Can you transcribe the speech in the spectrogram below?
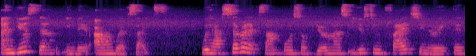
and use them in their own websites. We have several examples of journals using files generated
